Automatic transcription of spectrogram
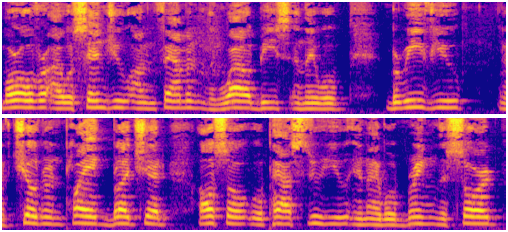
Moreover, I will send you on famine and wild beasts, and they will bereave you of children. Plague, bloodshed also will pass through you, and I will bring the sword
